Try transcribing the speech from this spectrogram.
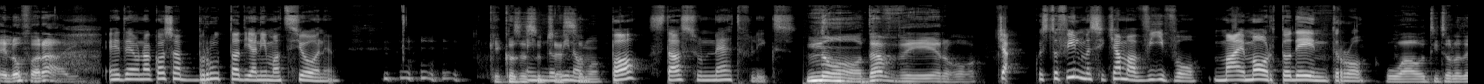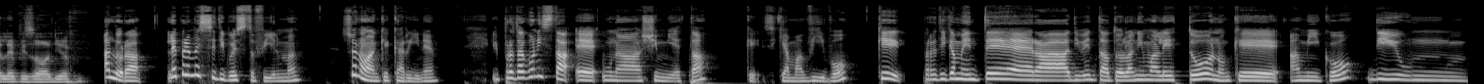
E lo farai. Ed è una cosa brutta di animazione. che cosa è e successo? un po', sta su Netflix. No, davvero. Già, questo film si chiama Vivo, ma è morto dentro. Wow, titolo dell'episodio. Allora, le premesse di questo film sono anche carine. Il protagonista è una scimmietta, che si chiama Vivo, che praticamente era diventato l'animaletto, nonché amico, di un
